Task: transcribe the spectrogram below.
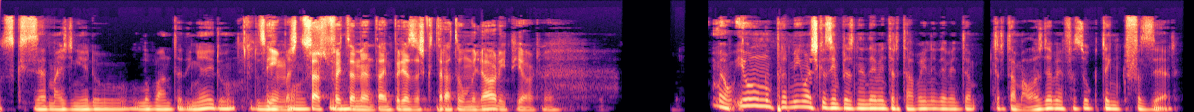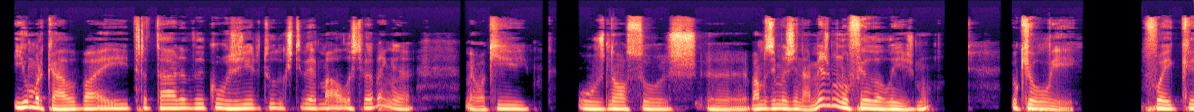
se quiser mais dinheiro, levanta dinheiro. Sim, mas tu sabes perfeitamente, há empresas que tratam melhor e pior. Não é? Eu, para mim, eu acho que as empresas nem devem tratar bem, nem devem tratar mal. Elas devem fazer o que têm que fazer. E o mercado vai tratar de corrigir tudo o que estiver mal, estiver bem. Eh, meu, aqui os nossos. Uh, vamos imaginar, mesmo no feudalismo, o que eu li foi que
